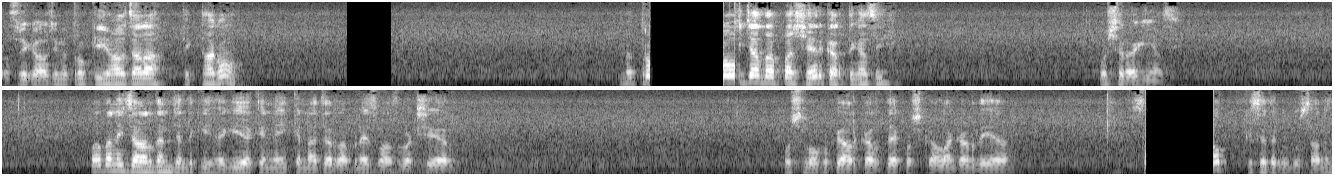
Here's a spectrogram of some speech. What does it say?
ਸਤਿ ਸ੍ਰੀ ਅਕਾਲ ਜੀ ਮਿੱਤਰੋ, ਕੀ ਹਾਲ ਚਾਲ ਆ? ਠੀਕ ਠਾਕ ਹੋ? ਮਿੱਤਰੋ ਚੀਜ਼ਾਂ ਤਾਂ ਆਪਾਂ ਸ਼ੇਅਰ ਕਰਤੀਆਂ ਸੀ। ਕੁਛ ਰਹਿ ਗਈਆਂ ਸੀ। ਪਤਾ ਨਹੀਂ ਚਾਰ ਦਿਨ ਜ਼ਿੰਦਗੀ ਹੈਗੀ ਆ ਕਿ ਨਹੀਂ, ਕਿੰਨਾ ਚਿਰ ਰੱਬ ਨੇ ਸਵਾਸ ਬਖਸ਼ੇ ਯਾਰ ਕੁਛ ਲੋਕ ਪਿਆਰ ਕਰਦੇ ਆ, ਕੁਛ ਗਾਲਾਂ ਕੱਢਦੇ ਆ। ਸਭ ਕਿਸੇ ਦਾ ਕੋਈ ਗੁੱਸਾ ਨਹੀਂ।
